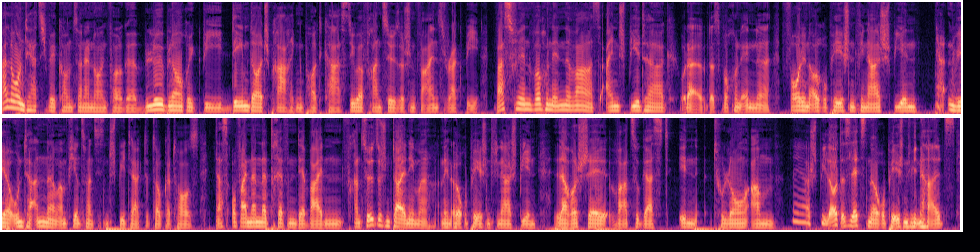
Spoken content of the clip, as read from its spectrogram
Hallo und herzlich willkommen zu einer neuen Folge Bleu Blanc Rugby, dem deutschsprachigen Podcast über französischen Vereinsrugby. Was für ein Wochenende war es? Ein Spieltag oder das Wochenende vor den europäischen Finalspielen hatten wir unter anderem am 24. Spieltag der Top 14 das Aufeinandertreffen der beiden französischen Teilnehmer an den europäischen Finalspielen. La Rochelle war zu Gast in Toulon am ja, Spielort des letzten europäischen Finals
